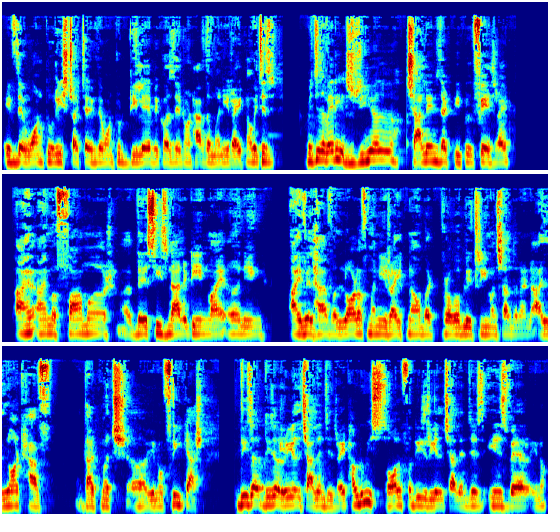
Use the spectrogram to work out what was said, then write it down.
if they want to restructure, if they want to delay because they don't have the money right now, which is which is a very real challenge that people face, right? I, am a farmer. Uh, there's seasonality in my earning. I will have a lot of money right now, but probably three months down the line, I'll not have that much, uh, you know, free cash these are these are real challenges right? How do we solve for these real challenges is where you know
